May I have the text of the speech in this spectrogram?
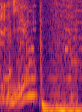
continue.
